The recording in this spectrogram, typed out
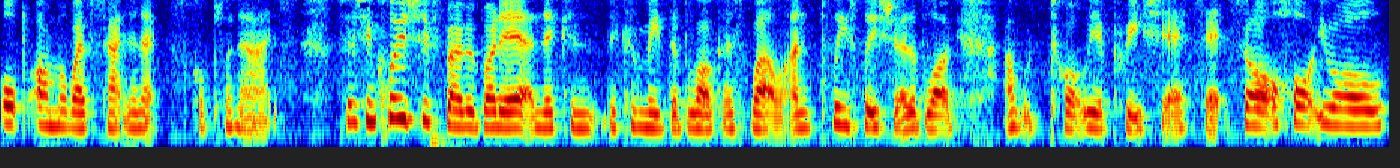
up on my website in the next couple of nights. So it's inclusive for everybody and they can they can read the blog as well. And please please share the blog. I would totally appreciate it. So I hope you all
